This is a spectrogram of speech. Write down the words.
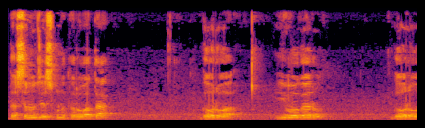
దర్శనం చేసుకున్న తర్వాత గౌరవ ఈఓ గారు గౌరవ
